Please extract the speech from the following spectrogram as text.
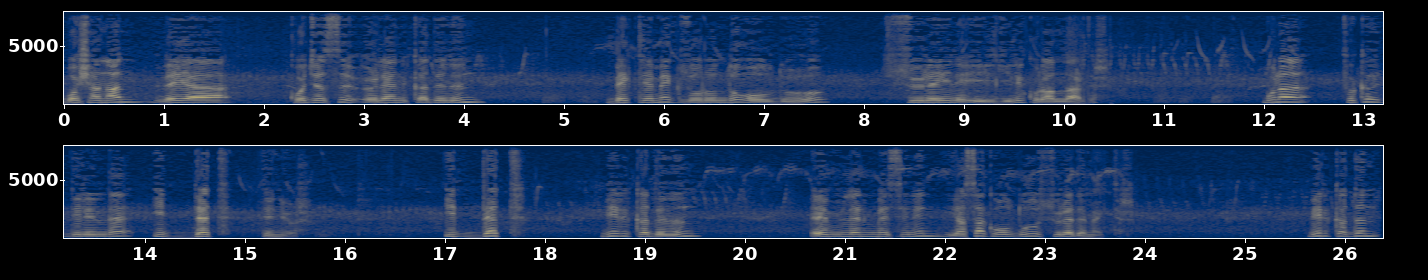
boşanan veya kocası ölen kadının beklemek zorunda olduğu süreyle ilgili kurallardır. Buna fıkıh dilinde iddet deniyor. İddet bir kadının evlenmesinin yasak olduğu süre demektir. Bir kadın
